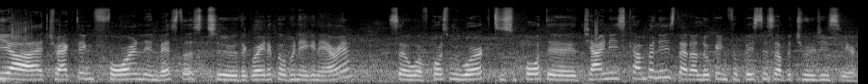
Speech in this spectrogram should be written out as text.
we are attracting foreign investors to the greater Copenhagen area. So of course we work to support the Chinese companies that are looking for business opportunities here.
